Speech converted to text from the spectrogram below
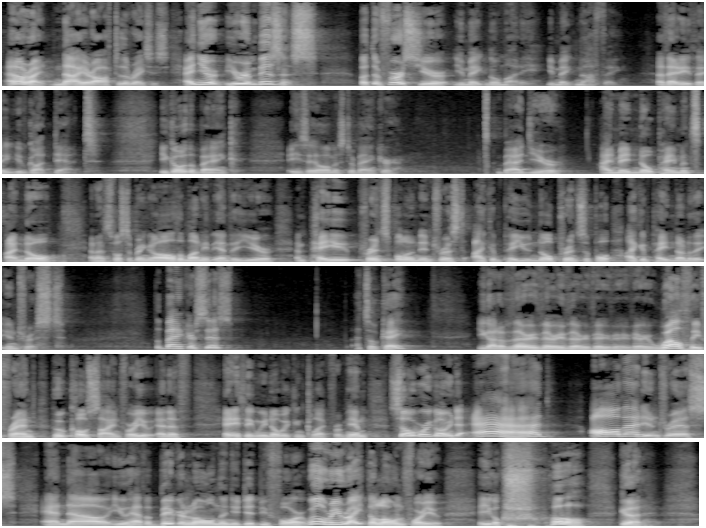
And all right, now you're off to the races. And you're, you're in business. But the first year, you make no money. You make nothing. If anything, you've got debt. You go to the bank and you say, Oh, Mr. Banker, bad year. I made no payments, I know, and I'm supposed to bring in all the money at the end of the year and pay you principal and interest. I can pay you no principal, I can pay none of the interest. The banker says, That's okay. you got a very, very, very, very, very, very wealthy friend who co signed for you. And if anything we know, we can collect from him. So we're going to add all that interest, and now you have a bigger loan than you did before. We'll rewrite the loan for you. And you go, oh, good.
